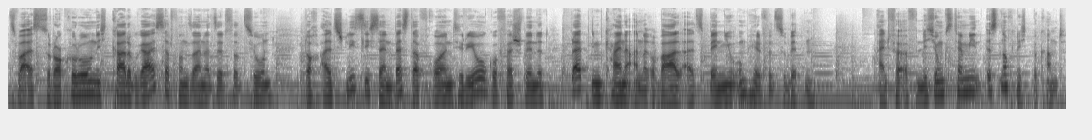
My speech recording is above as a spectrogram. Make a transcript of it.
Zwar ist Rokuro nicht gerade begeistert von seiner Situation, doch als schließlich sein bester Freund Ryogo verschwindet, bleibt ihm keine andere Wahl, als Benyu um Hilfe zu bitten. Ein Veröffentlichungstermin ist noch nicht bekannt.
